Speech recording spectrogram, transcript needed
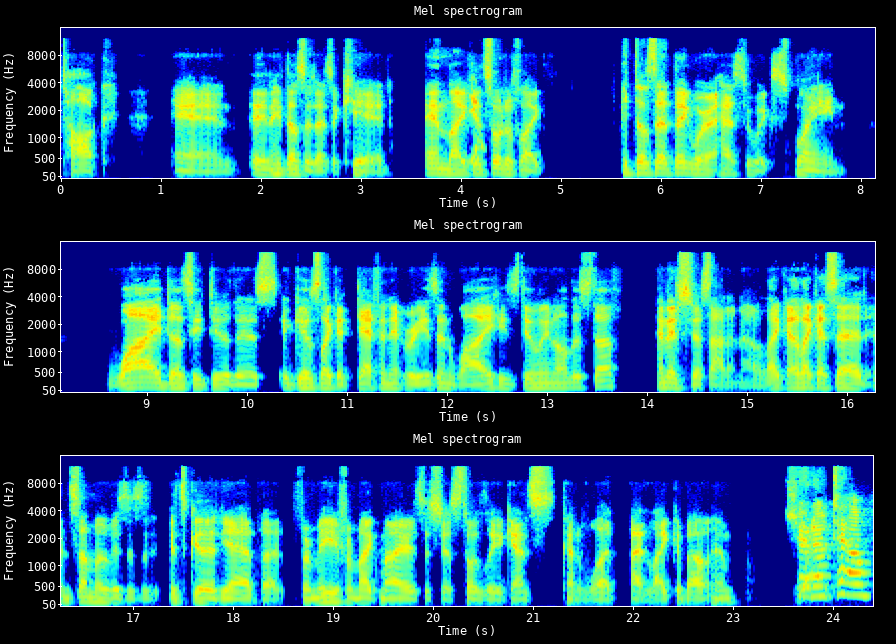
talk and and he does it as a kid. And like Yeah. it's sort of like it does that thing where it has to explain why does he do this? It gives like a definite reason why he's doing all this stuff. And it's just I don't know. Like I like I said, in some movies it's it's good, yeah, but for me, for Mike Myers, it's just totally against kind of what I like about him. Show Yeah. don't tell.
